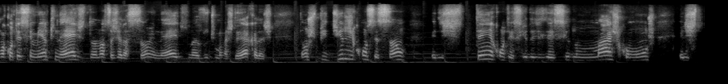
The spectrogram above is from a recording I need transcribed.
um acontecimento inédito da nossa geração, inédito nas últimas décadas. Então, os pedidos de concessão eles têm acontecido, eles têm sido mais comuns, eles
